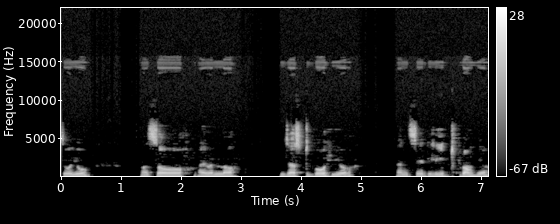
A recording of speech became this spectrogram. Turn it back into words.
show you. Uh, so I will uh, just go here and say delete from here.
